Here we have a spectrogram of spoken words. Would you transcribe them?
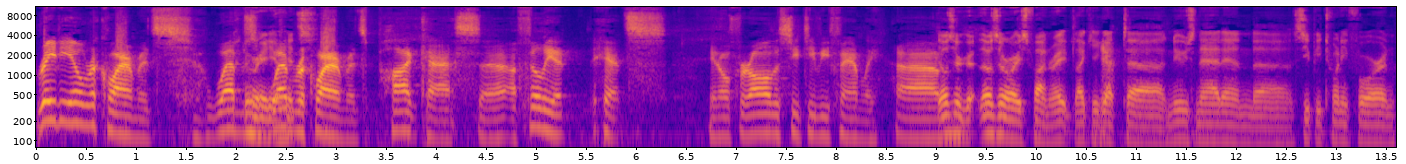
radio requirements, web web hits. requirements, podcasts, uh, affiliate hits. You know, for all the CTV family. Um, those are those are always fun, right? Like you Yeah. get uh, Newsnet and uh, CP24, and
